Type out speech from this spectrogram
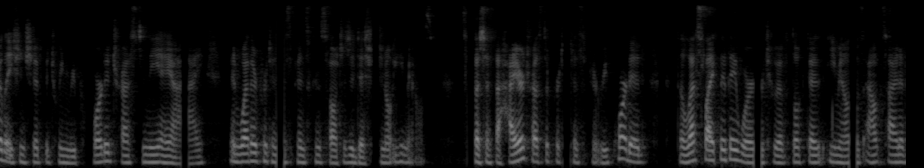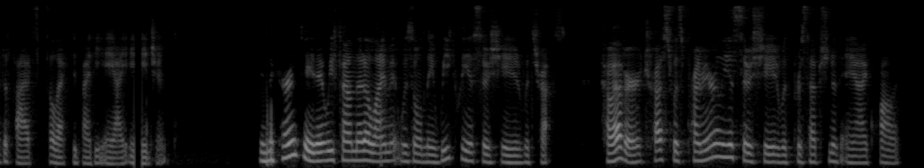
relationship between reported trust in the AI and whether participants consulted additional emails, such that the higher trust a participant reported, the less likely they were to have looked at emails outside of the five selected by the AI agent. In the current data, we found that alignment was only weakly associated with trust. However, trust was primarily associated with perception of AI quality.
